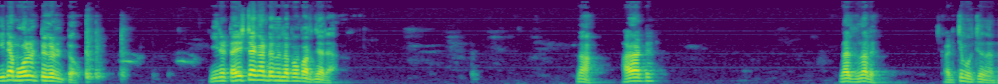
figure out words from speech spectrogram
ഇതിന്റെ മുകളിൽ ഇട്ട് കിട്ടോ ഇതിന്റെ ടേസ്റ്റ് എങ്ങനെ ഉണ്ടെന്നുള്ള ഇപ്പം പറഞ്ഞുതരാം. ആ ആകാട്ട് എന്നാൽ തിന്നാട് കടിച്ചു മുറിച്ച് തിന്നാൽ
